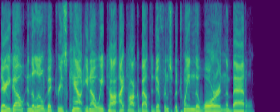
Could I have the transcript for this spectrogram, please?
there you go. And the little victories count. You know, we talk. I talk about the difference between the war and the battle.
